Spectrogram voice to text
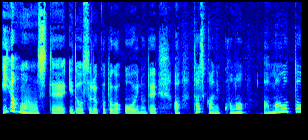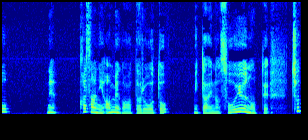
イヤホンをして移動することが多いのであ確かにこの雨音ね傘に雨が当たる音？みたいなそういうのってちょっ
